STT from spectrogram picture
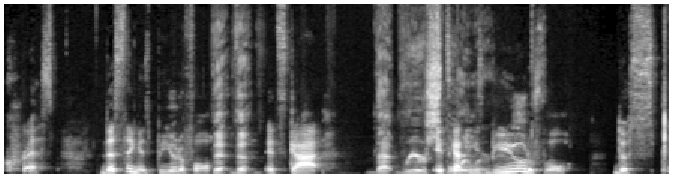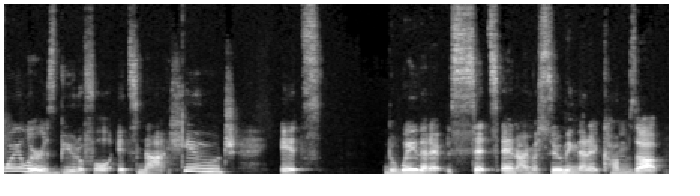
crisp. This thing is beautiful. The, the It's got that rear spoiler. it's got these beautiful. The spoiler is beautiful. It's not huge. It's the way that it sits in. I'm assuming that it comes up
